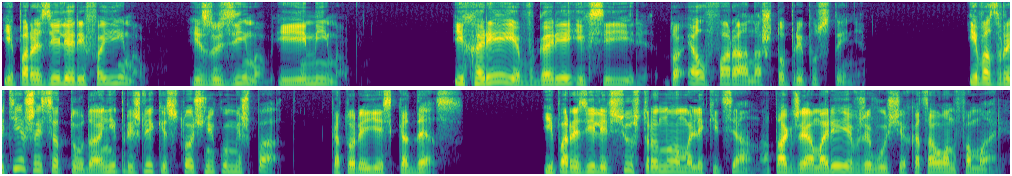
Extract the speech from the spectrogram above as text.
и поразили Рифаимов, Изузимов и Емимов, и Хареев в горе Ихсеире, до Элфарана, что при пустыне. И, возвратившись оттуда, они пришли к источнику Мишпат, который есть Кадес, и поразили всю страну амаликитян, а также амареев, живущих Хацаон Фамаре.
